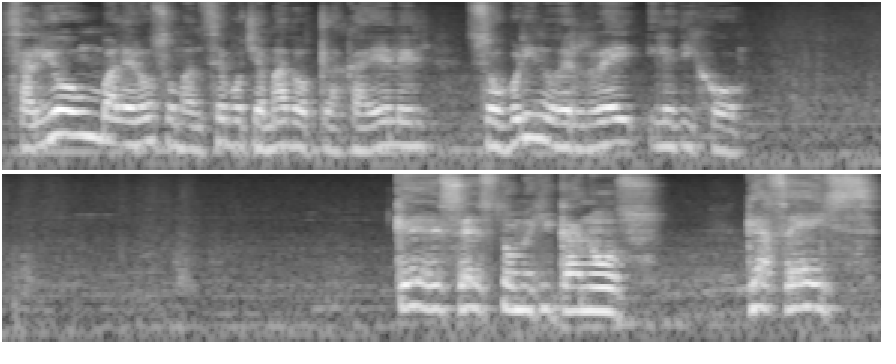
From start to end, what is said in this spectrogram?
Salió un valeroso mancebo llamado Tlacael, sobrino del rey, y le dijo, ¿Qué es esto, mexicanos? ¿Qué hacéis?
